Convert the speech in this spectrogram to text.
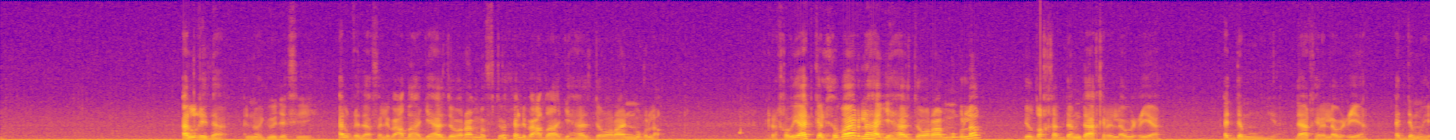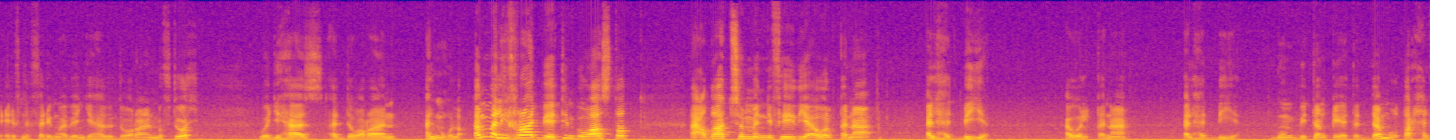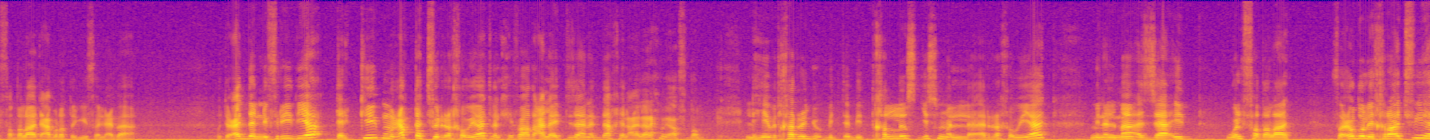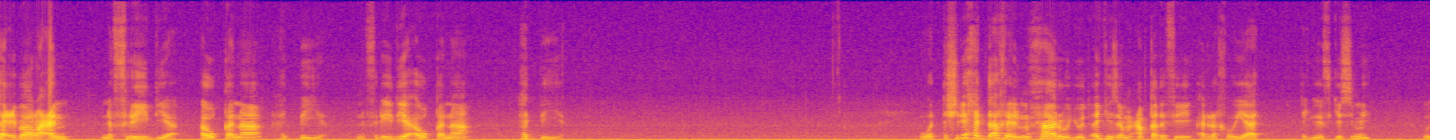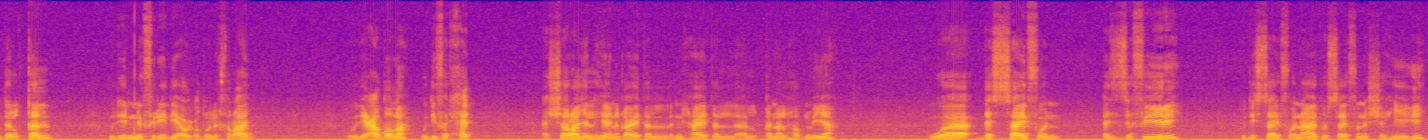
الغذاء الموجودة في الغذاء. فلبعضها جهاز دوران مفتوح ولبعضها جهاز دوران مغلق. الرخويات كالحبار لها جهاز دوران مغلق يضخ الدم داخل الأوعية الدموية داخل الأوعية الدموية. عرفنا الفرق ما بين جهاز الدوران المفتوح وجهاز الدوران المغلق. أما الإخراج بيتم بواسطة أعضاء تسمى النفيذية أو القناة الهدبية. أو القناة الهدبية. تقوم بتنقية الدم وطرح الفضلات عبر تجويف العباءة. وتعد النفريديا تركيب معقد في الرخويات للحفاظ على اتزان الداخل على رحم أفضل اللي هي بتخرج بت- بتخلص جسم ال- الرخويات من الماء الزائد والفضلات. فعضو الإخراج فيها عبارة عن نفريديا أو قناة هدبية. نفريديا أو قناة هدبية. والتشريح الداخلي المحار وجود أجهزة معقدة في الرخويات تجويف جسمي وده القلب ودي النفريدي أو عضو الإخراج ودي عضلة ودي فتحة الشرج اللي هي نهاية نهاية ال- القناة الهضمية وده ال siphon الزفيري ودي السايفونات وال siphon الشهيقي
